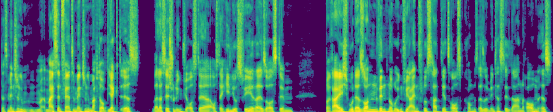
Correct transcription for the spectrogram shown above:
das Menschen, meist entfernte menschengemachte Objekt ist, weil das ja schon irgendwie aus der, aus der Heliosphäre, also aus dem Bereich, wo der Sonnenwind noch irgendwie Einfluss hat, jetzt rausgekommen ist, also im interstellaren Raum ist.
